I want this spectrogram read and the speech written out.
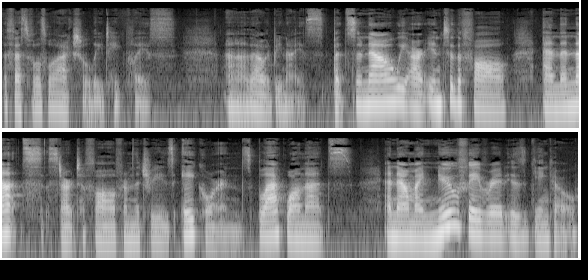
the festivals will actually take place. Uh, that would be nice. But so now we are into the fall, and the nuts start to fall from the trees acorns, black walnuts, and now my new favorite is ginkgo.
